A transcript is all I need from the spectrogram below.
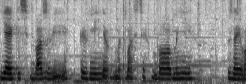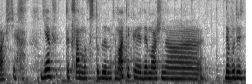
є якісь базові вміння в математиці, бо мені з нею важче. Є так само вступ до математики, де можна, де будуть,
